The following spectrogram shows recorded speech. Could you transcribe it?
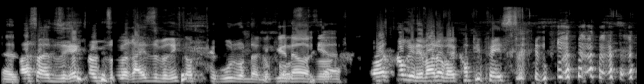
also, Hast du also direkt so einen Reisebericht aus Peru runtergepostet. Genau, so. ja. Oh, sorry, der war doch bei Copy-Paste drin.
